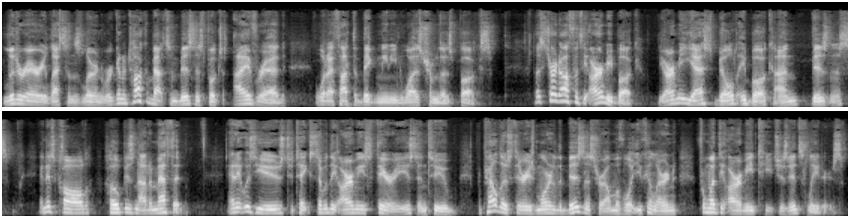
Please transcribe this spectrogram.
literary lessons learned, we're going to talk about some business books I've read, what I thought the big meaning was from those books. Let's start off with the Army book. The Army, yes, built a book on business, and it's called Hope is Not a Method and it was used to take some of the Army's theories and to propel those theories more into the business realm of what you can learn from what the Army teaches its leaders.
